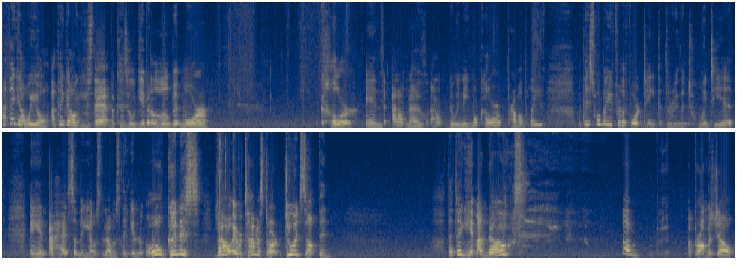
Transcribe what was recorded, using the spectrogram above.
I think I will. I think I'll use that because it'll give it a little bit more color. And I don't know. I don't. Do we need more color? Probably. But this will be for the 14th through the 20th. And I had something else that I was thinking. Oh, goodness. Y'all, every time I start doing something, that thing hit my nose. I'm, I'm promise y'all,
